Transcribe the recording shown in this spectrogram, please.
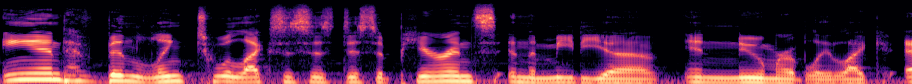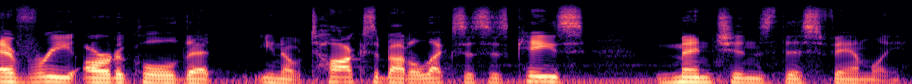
and have been linked to Alexis's disappearance in the media innumerably. Like every article that, you know, talks about Alexis's case mentions this family.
